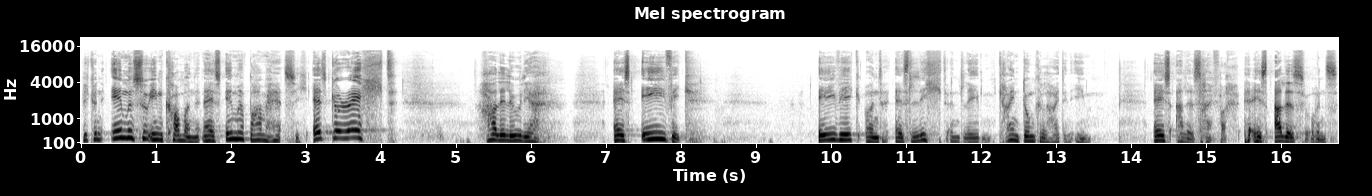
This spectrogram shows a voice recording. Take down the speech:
Wir können immer zu ihm kommen. Er ist immer barmherzig. Er ist gerecht. Halleluja. Er ist ewig. Ewig und er ist Licht und Leben. Keine Dunkelheit in ihm. Er ist alles einfach. Er ist alles für uns.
